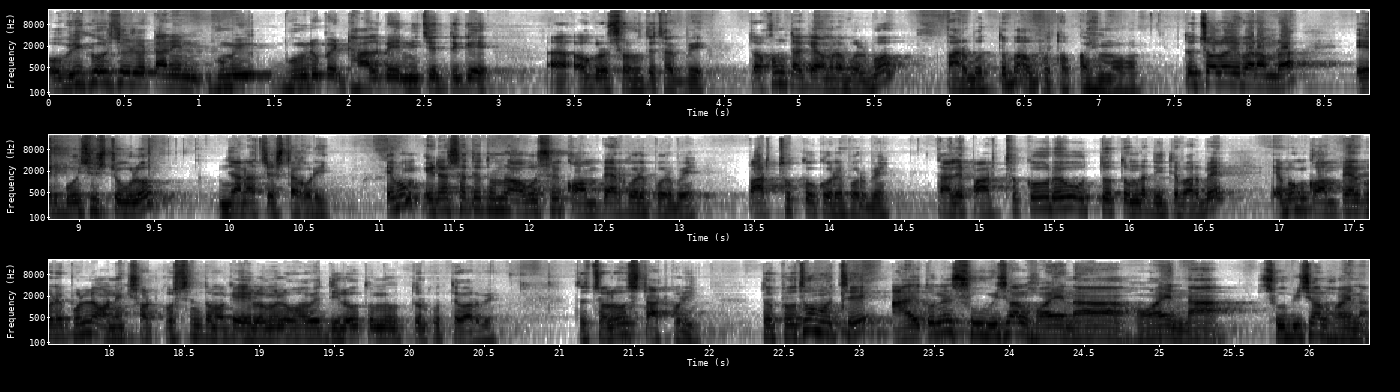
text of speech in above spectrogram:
অভিকর্ষীয় টানি ভূমি ভূমিরূপে ঢালবে নিচের দিকে অগ্রসর হতে থাকবে, তখন তাকে আমরা বলব পার্বত্য বা উপত্যকা হিমবাহ তো চলো এবার আমরা এর বৈশিষ্ট্যগুলো জানার চেষ্টা করি। এবং এটার সাথে তোমরা অবশ্যই কম্পেয়ার করে পড়বে, পার্থক্য করে পড়বে। তাহলে পার্থক্যরেও উত্তর তোমরা দিতে পারবে এবং কম্পেয়ার করে পড়লে অনেক শর্ট কোশ্চেন তোমাকে এলোমেলোভাবে দিলেও তুমি উত্তর করতে পারবে। তো চলো স্টার্ট করি। তো প্রথম হচ্ছে, আয়তনের সুবিশাল হয় না হয় না, সুবিশাল হয় না।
